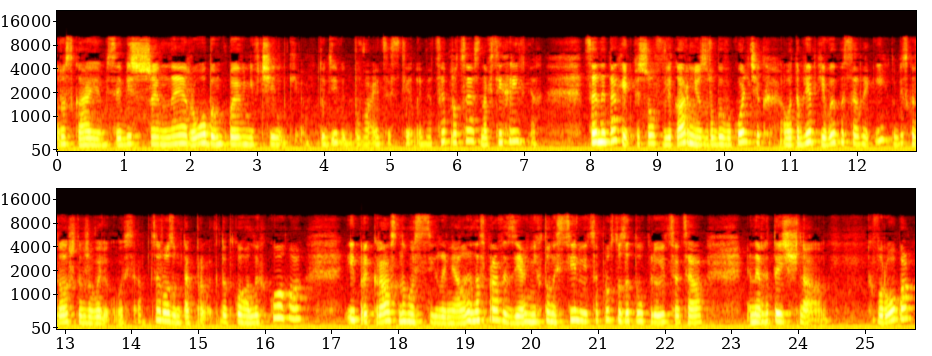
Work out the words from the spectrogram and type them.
розкаюємося, більше не робимо певні вчинки, тоді відбувається зцілення. Це процес на всіх рівнях. Це не так, як пішов в лікарню, зробив укольчик, або таблетки виписали, і тобі сказали, що ти вже вилікувався. Це розум так привик до такого легкого і прекрасного зцілення. Але насправді ніхто не зцілюється, просто затуплюється ця енергетична хвороба,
